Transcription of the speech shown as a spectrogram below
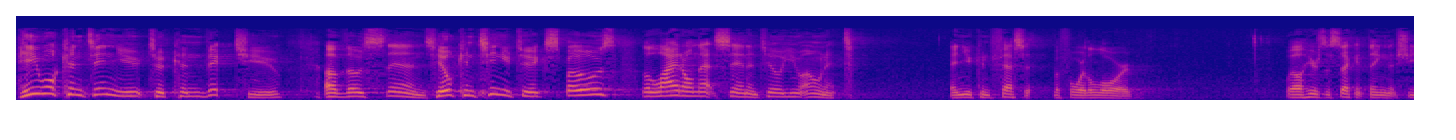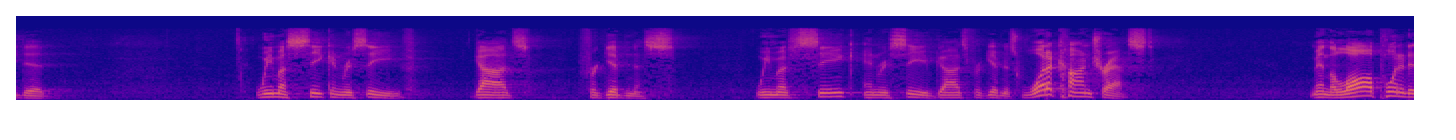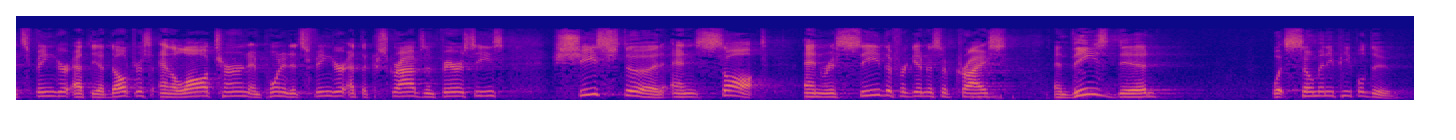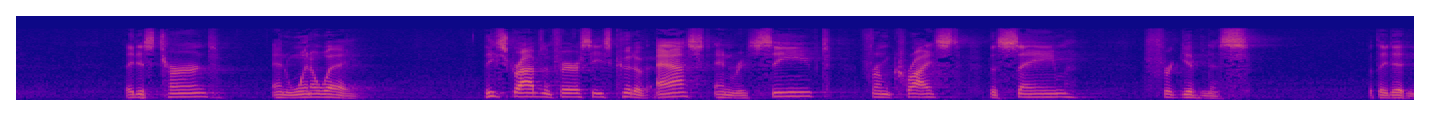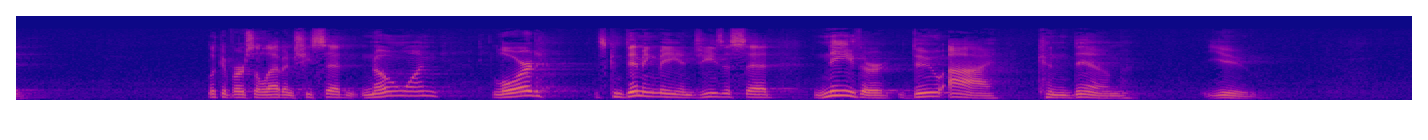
He will continue to convict you of those sins. He'll continue to expose the light on that sin until you own it and you confess it before the Lord. Well, here's the second thing that she did we must seek and receive God's forgiveness. We must seek and receive God's forgiveness. What a contrast. Man, the law pointed its finger at the adulteress, and the law turned and pointed its finger at the scribes and Pharisees. She stood and sought and received the forgiveness of Christ, and these did what so many people do they just turned and went away. These scribes and Pharisees could have asked and received from Christ the same forgiveness, but they didn't. Look at verse 11. She said, No one, Lord, is condemning me. And Jesus said, Neither do I condemn you.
